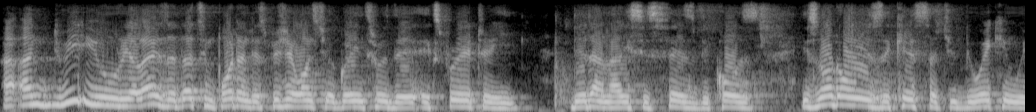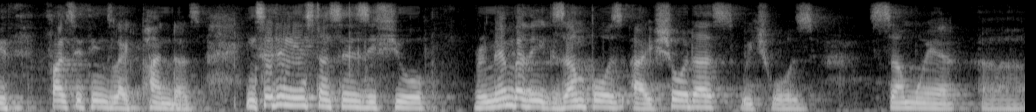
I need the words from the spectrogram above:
And really you realize that that's important, especially once you're going through the exploratory data analysis phase, because it's not always the case that you'll be working with fancy things like pandas. In certain instances, if you remember the examples I showed us, which was somewhere uh,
